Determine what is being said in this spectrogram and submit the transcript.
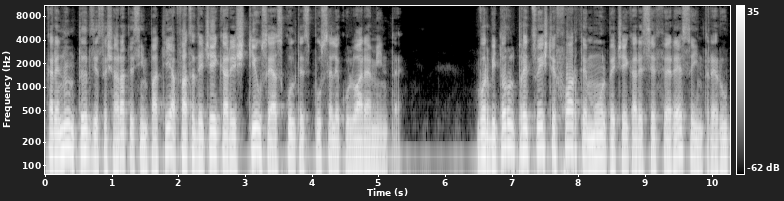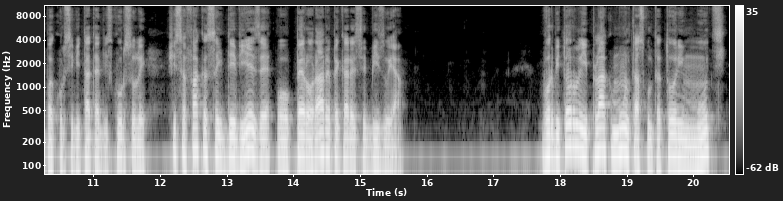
care nu întârzie să-și arate simpatia față de cei care știu să-i asculte spusele cu luarea minte. Vorbitorul prețuiește foarte mult pe cei care se fere să întrerupă cursivitatea discursului și să facă să-i devieze o perorare pe care se bizuia. Vorbitorului îi plac mult ascultătorii muți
